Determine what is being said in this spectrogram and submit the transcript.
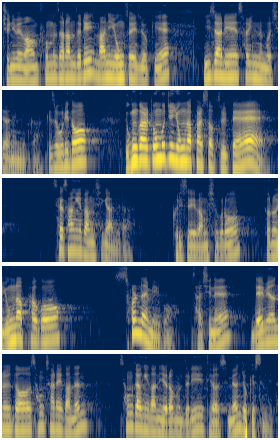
주님의 마음 품은 사람들이 많이 용서해 줬기에 이 자리에 서 있는 것이 아닙니까? 그래서 우리도 누군가를 도무지 용납할 수 없을 때 세상의 방식이 아니라 그리스도의 방식으로 서로 용납하고 솔내미고 자신의 내면을 더 성찰해가는 성장해가는 여러분들이 되었으면 좋겠습니다.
